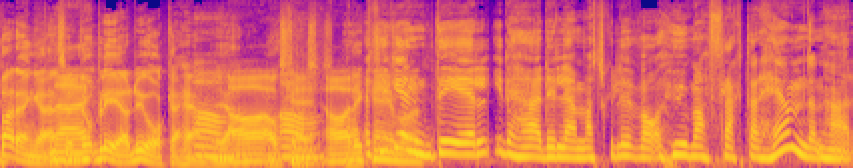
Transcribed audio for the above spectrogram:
Nej. den grejen, så då blir det ju åka hem igen. Ja, okej. Ja, det Jag tycker vara. en del i det här dilemmat skulle vara hur man fraktar hem den här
